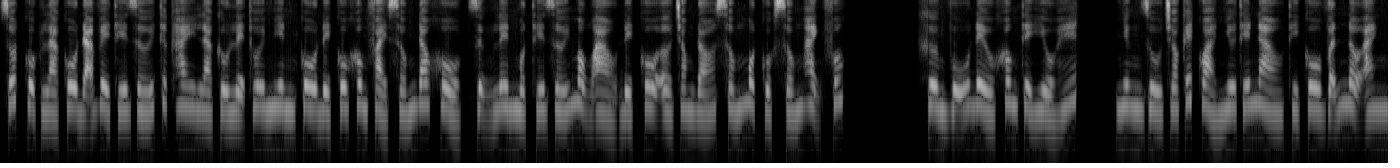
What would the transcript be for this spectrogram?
Rốt cuộc là cô đã về thế giới thực hay là cựu lệ thôi miên cô để cô không phải sống đau khổ, dựng lên một thế giới mộng ảo để cô ở trong đó sống một cuộc sống hạnh phúc. Khương Vũ đều không thể hiểu hết, nhưng dù cho kết quả như thế nào thì cô vẫn nợ anh.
